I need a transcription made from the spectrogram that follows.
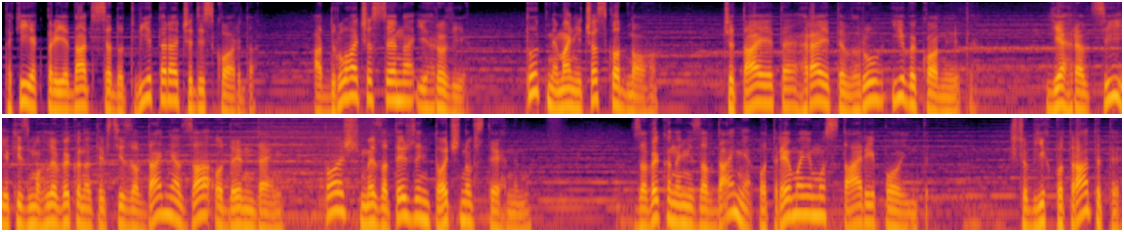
такі як приєднатися до Твіттера чи Діскорда, а друга частина ігрові. Тут нема нічого складного. Читаєте, граєте в гру і виконуєте. Є гравці, які змогли виконати всі завдання за один день, тож ми за тиждень точно встигнемо. За виконані завдання отримаємо старі поінти. Щоб їх потратити,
